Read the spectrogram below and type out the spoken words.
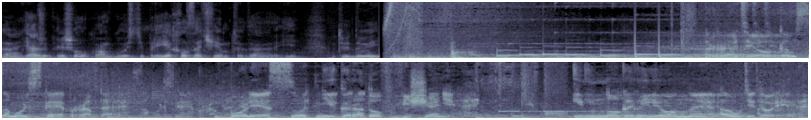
Да, я же пришел к вам в гости, приехал зачем-то, да, и вот иду и... Радио «Комсомольская правда». Более сотни городов вещания и многомиллионная аудитория.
